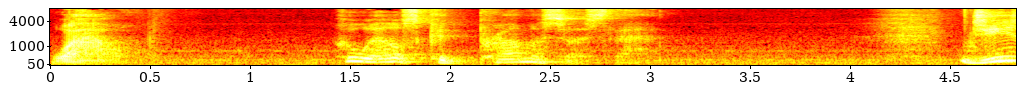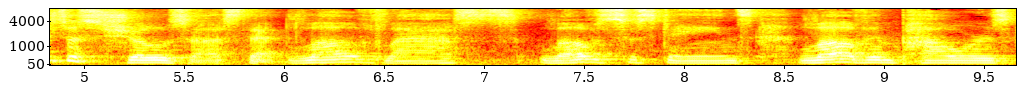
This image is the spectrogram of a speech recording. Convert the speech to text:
Wow. Who else could promise us that? Jesus shows us that love lasts, love sustains, love empowers,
